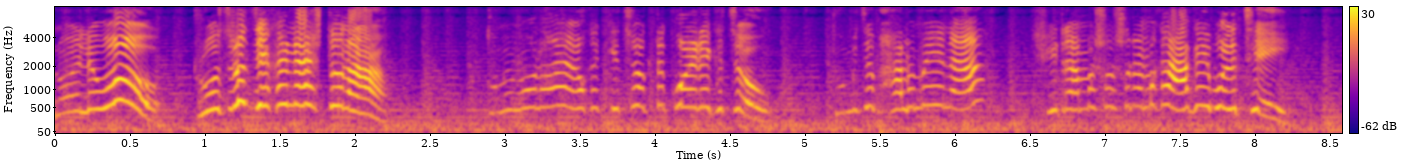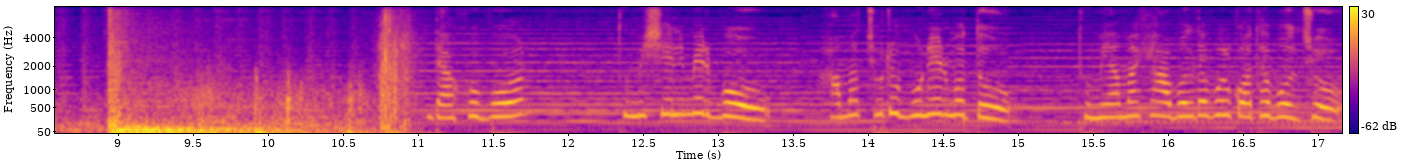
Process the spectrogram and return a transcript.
নইলে ও রোজ রোজ যেখানে আসতো না। তুমি মনে হয় ওকে কিছু একটা করে রেখেছো। তুমি যে ভালো মেয়ে না সেটা আমার শ্বশুর আমাকে আগেই বলেছে। দেখো বোন তুমি সেলিমের বউ আমার ছোট বোনের মতো। তুমি আমাকে আবল তাবল কথা বলছো।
